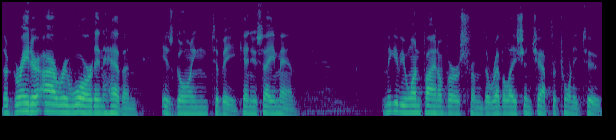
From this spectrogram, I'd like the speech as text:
the greater our reward in heaven is going to be. Can you say amen? amen? Let me give you one final verse from the Revelation chapter 22.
